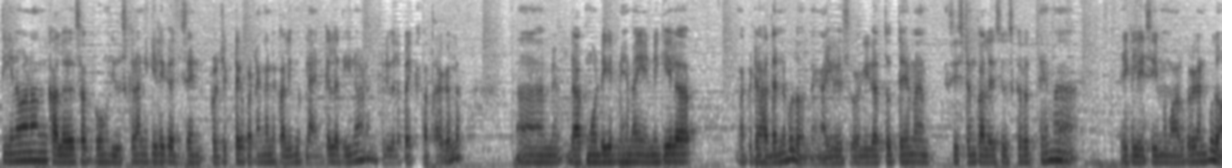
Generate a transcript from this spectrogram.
තියෙනවනම් කලසක් හෝම දියස් කරන්න කියලෙක ඩිසයින් ප්‍රජෙක්්ක පටන්ගන්න කලින්ම ප්ලෑන් කල තියෙනවන ඩිවලප එක කතා කරලා ඩක් මෝඩ් එකෙත් මෙහෙමයි එන්න කියලා අපිට හදන්න පුළුවන්. දැන් අයිස් වගේ ගත්තොත් එහෙම සිස්ටම් කල සිස් කරොත් එහෙම ඒක ලේසිම මාරු කරගන්න පුලො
